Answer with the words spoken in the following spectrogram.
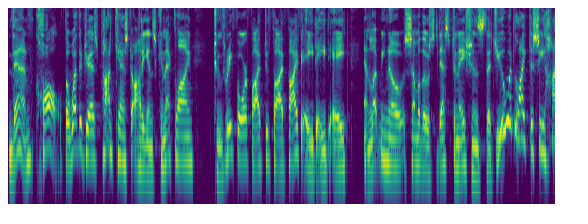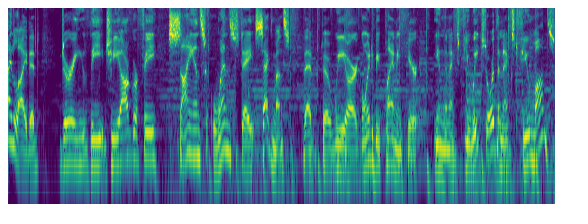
Then call the Weather Jazz Podcast Audience Connect line 234 525 5888 and let me know some of those destinations that you would like to see highlighted during the Geography Science Wednesday segments that uh, we are going to be planning here in the next few weeks or the next few months.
